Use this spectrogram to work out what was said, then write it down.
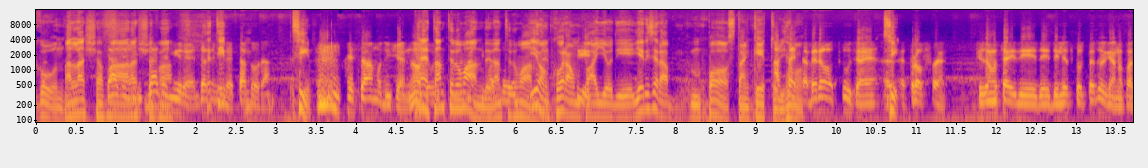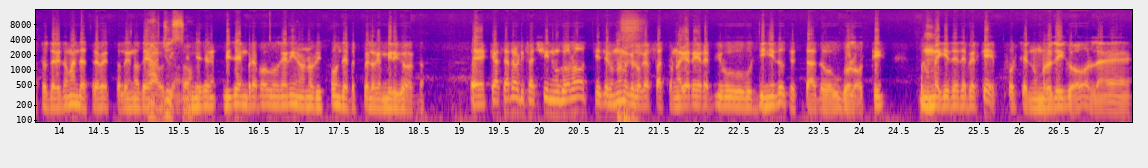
conto. Ma lascia fa, Datemi, lascia fa. datemi retta, datemi Senti- retta. Allora, Sì, che stavamo dicendo? No, Eh, tante domande, tante domande. io ho ancora un Sì. paio di. Ieri sera un po' stanchetto, Aspetta, diciamo. però scusa, eh, Sì. eh, prof, eh, ci sono stati dei- dei- degli ascoltatori che hanno fatto delle domande attraverso le note Ah, audio. giusto. Mi, mi sembra poco carino non rispondere per quello che mi ricordo. Eh, Casaroli, Faccini, Ugolotti, secondo me quello che ha fatto una carriera più dignitosa è stato Ugolotti. Non mi chiedete perché, forse il numero dei gol eh,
